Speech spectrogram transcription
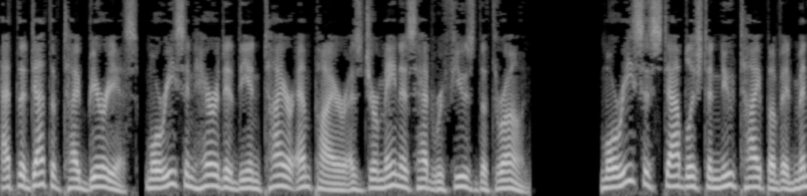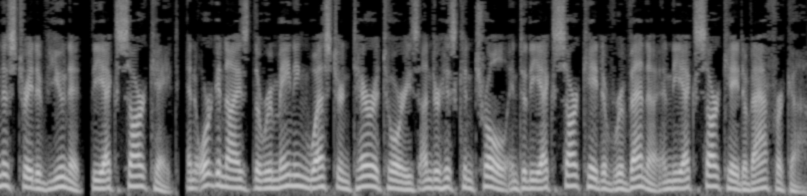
At the death of Tiberius, Maurice inherited the entire empire as Germanus had refused the throne. Maurice established a new type of administrative unit, the Exarchate, and organized the remaining western territories under his control into the Exarchate of Ravenna and the Exarchate of Africa.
